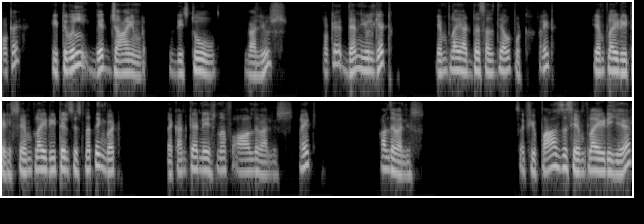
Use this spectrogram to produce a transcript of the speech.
Okay, it will get joined these two values. Okay, then you will get employee address as the output, right? Employee details. Employee details is nothing but the concatenation of all the values, right? All the values. So if you pass this employee ID here,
